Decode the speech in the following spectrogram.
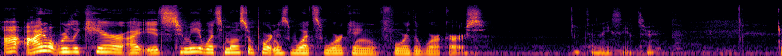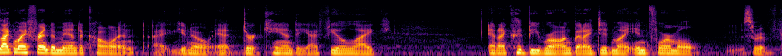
I, I don't really care. I, it's to me what's most important is what's working for the workers. That's a nice answer. Like my friend Amanda Cohen, I, you know, at Dirt Candy, I feel like, and I could be wrong, but I did my informal sort of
